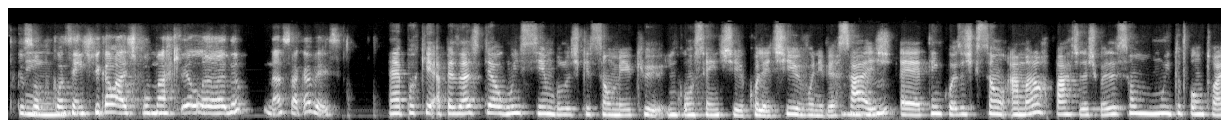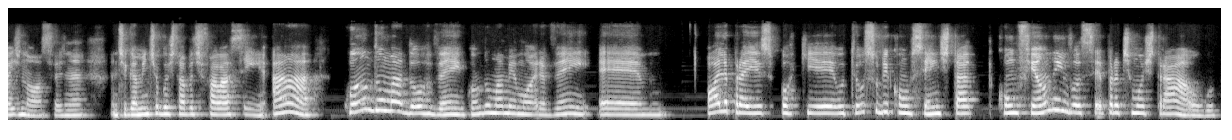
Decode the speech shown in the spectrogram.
Porque Sim. o subconsciente fica lá, tipo, martelando na sua cabeça. É, porque apesar de ter alguns símbolos que são meio que inconsciente coletivo, universais, uhum. é, tem coisas que são, a maior parte das coisas são muito pontuais nossas, né? Antigamente eu gostava de falar assim, ah, quando uma dor vem, quando uma memória vem, é, olha para isso porque o teu subconsciente está confiando em você para te mostrar algo.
